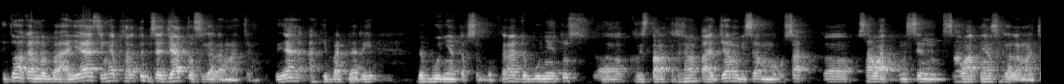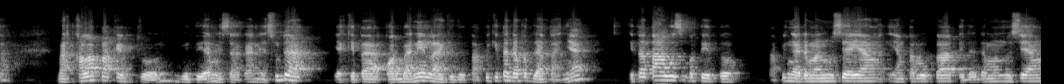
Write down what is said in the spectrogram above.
Itu akan berbahaya sehingga pesawat itu bisa jatuh segala macam, gitu ya, akibat dari debunya tersebut. Karena debunya itu kristal-kristal tajam bisa merusak ke pesawat, mesin pesawatnya segala macam. Nah, kalau pakai drone gitu ya, misalkan ya sudah, ya kita korbanin lah gitu. Tapi kita dapat datanya, kita tahu seperti itu tapi nggak ada manusia yang yang terluka, tidak ada manusia yang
